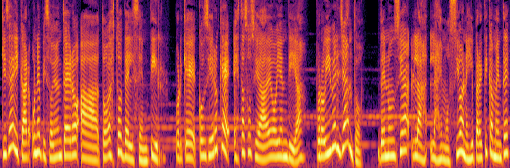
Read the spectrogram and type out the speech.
Quise dedicar un episodio entero a todo esto del sentir, porque considero que esta sociedad de hoy en día prohíbe el llanto, denuncia las emociones y prácticamente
